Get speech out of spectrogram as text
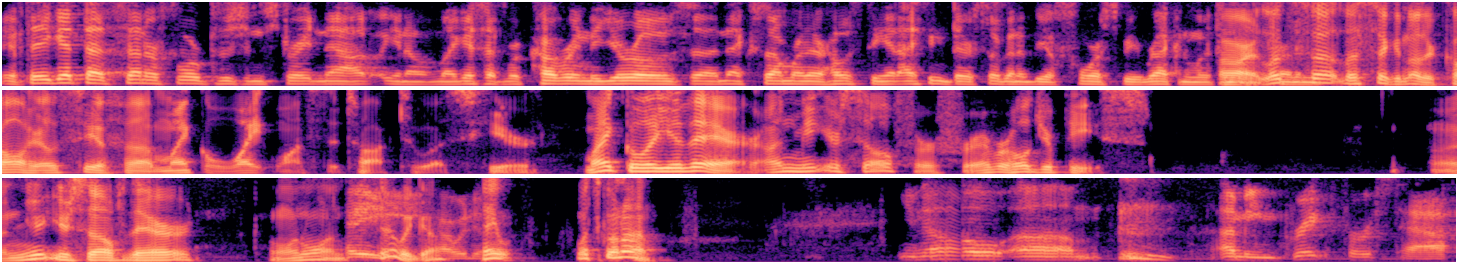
if they get that center forward position straightened out, you know, like I said, we're covering the Euros uh, next summer. They're hosting it. I think they're still going to be a force to be reckoned with. All right, let's uh, let's take another call here. Let's see if uh, Michael White wants to talk to us here. Michael, are you there? Unmute yourself or forever hold your peace. Unmute yourself there. One one. Hey, there we go. We hey, what's going on? You know, um, I mean, great first half.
